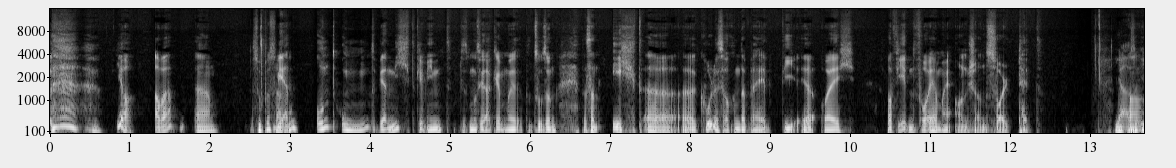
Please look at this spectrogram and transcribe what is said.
ja, aber ähm, super Sache. Wer, und, und, wer nicht gewinnt, das muss ich auch gleich mal dazu sagen, da sind echt äh, äh, coole Sachen dabei, die ihr euch auf jeden Fall einmal anschauen solltet. Ja, also ah.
